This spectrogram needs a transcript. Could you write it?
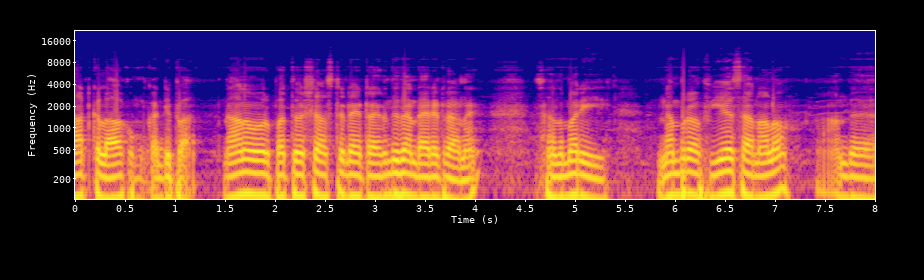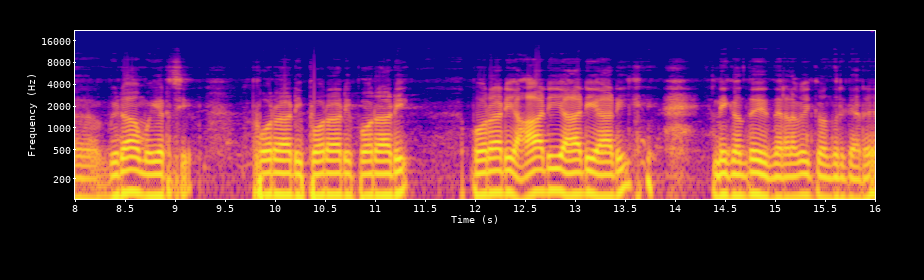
நாட்கள் ஆகும் கண்டிப்பாக நானும் ஒரு பத்து வருஷம் அசிஸ்டன்ட் டைரக்டராக இருந்து தான் டைரக்டர் ஆனேன். ஸோ அந்த மாதிரி நம்பர் ஆஃப் இயர்ஸ் ஆனாலும் அந்த விடாமுயற்சி. போராடி போராடி போராடி போராடி ஆடி ஆடி ஆடி. இன்றைக்கி வந்து இந்த நிலைமைக்கு வந்திருக்காரு.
